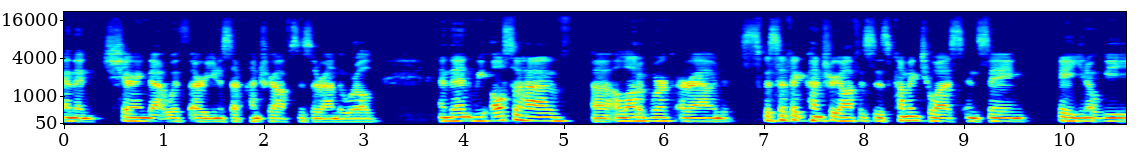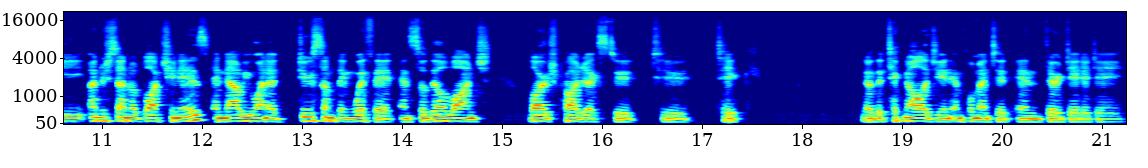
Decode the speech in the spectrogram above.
and then sharing that with our UNICEF country offices around the world. And then we also have uh, a lot of work around specific country offices coming to us and saying, hey, you know, we understand what blockchain is, and now we want to do something with it. And so they'll launch large projects to to take you know the technology and implement it in their day-to-day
